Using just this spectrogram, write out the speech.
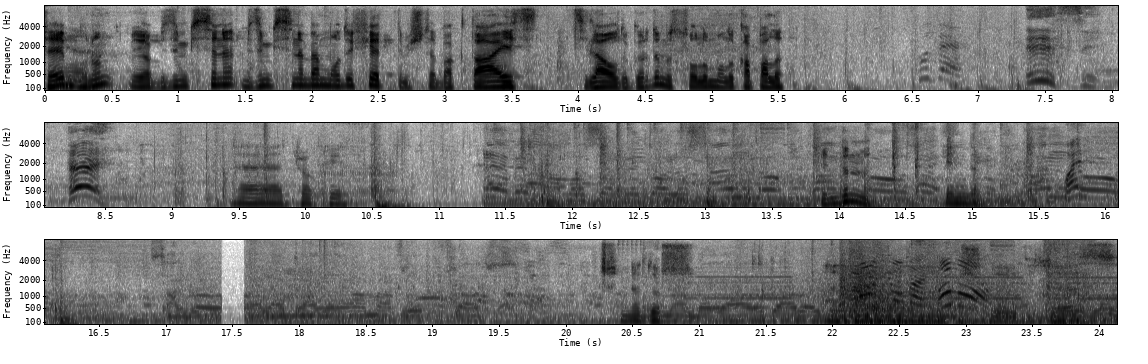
Şey Ya. bunun ya bizimkisini bizimkisini ben modifiye ettim işte bak daha iyi silah oldu gördün mü? Solu molu kapalı. He çok iyi. Bindin mi? Bindim. Şimdi dur. Ee, şuraya gideceğiz.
